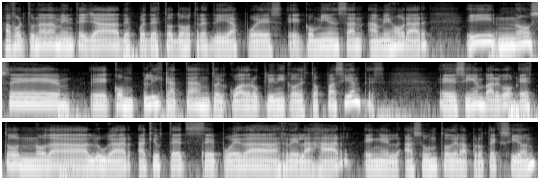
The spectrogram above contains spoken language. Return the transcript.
Afortunadamente ya después de estos dos o tres días pues eh, comienzan a mejorar y no se eh, complica tanto el cuadro clínico de estos pacientes. Eh, sin embargo, esto no da lugar a que usted se pueda relajar en el asunto de la protección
